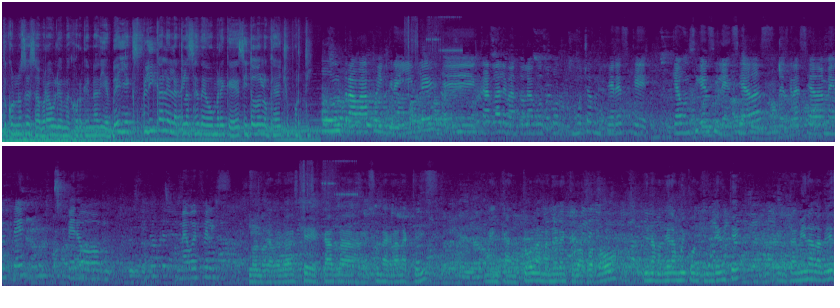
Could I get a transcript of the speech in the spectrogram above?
Tú conoces a Braulio mejor que nadie. Ve y explícale la clase de hombre que es y todo lo que ha hecho por ti. Un trabajo increíble. Eh, Carla levantó la voz por muchas mujeres que, que aún siguen silenciadas, desgraciadamente, pero me voy feliz. la verdad es que Carla es una gran actriz. Me encantó la manera en que lo abordó, de una manera muy contundente, pero también a la vez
